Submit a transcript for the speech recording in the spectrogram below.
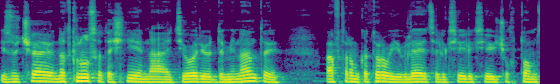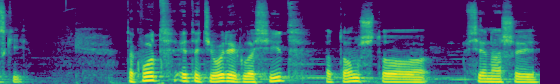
изучаю, наткнулся точнее на теорию доминанты, автором которого является Алексей Алексеевич Ухтомский. Так вот, эта теория гласит о том, что все наши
